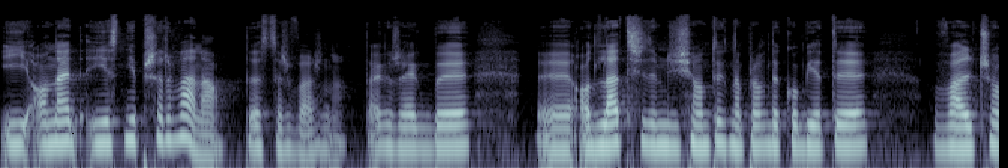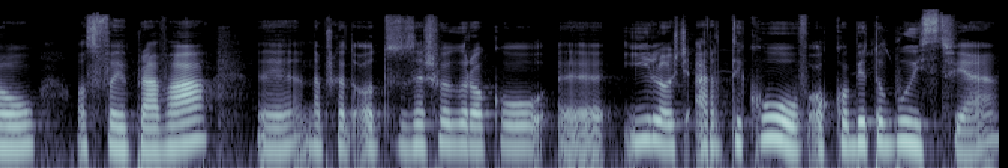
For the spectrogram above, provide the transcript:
i ona jest nieprzerwana, to jest też ważne, tak, że jakby od lat 70. naprawdę kobiety walczą o swoje prawa. Na przykład od zeszłego roku ilość artykułów o kobietobójstwie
